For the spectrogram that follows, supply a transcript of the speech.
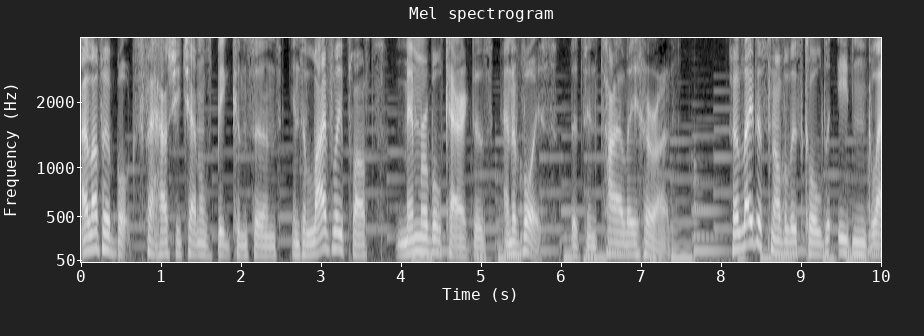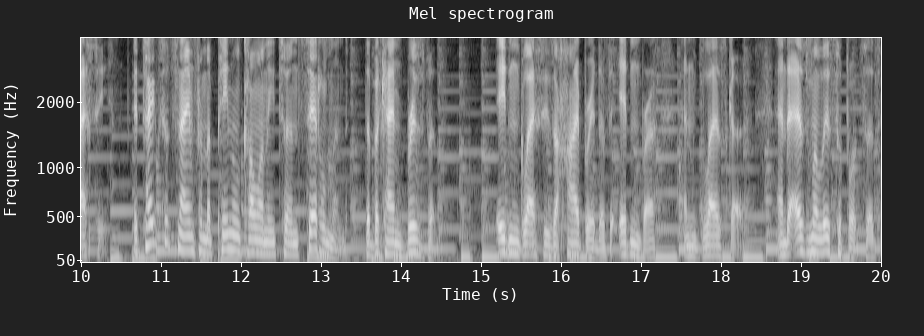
I love her books for how she channels big concerns into lively plots, memorable characters, and a voice that's entirely her own. Her latest novel is called Edenglassie. It takes its name from the penal colony turned settlement that became Brisbane. Edenglassie is a hybrid of Edinburgh and Glasgow, and as Melissa puts it,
